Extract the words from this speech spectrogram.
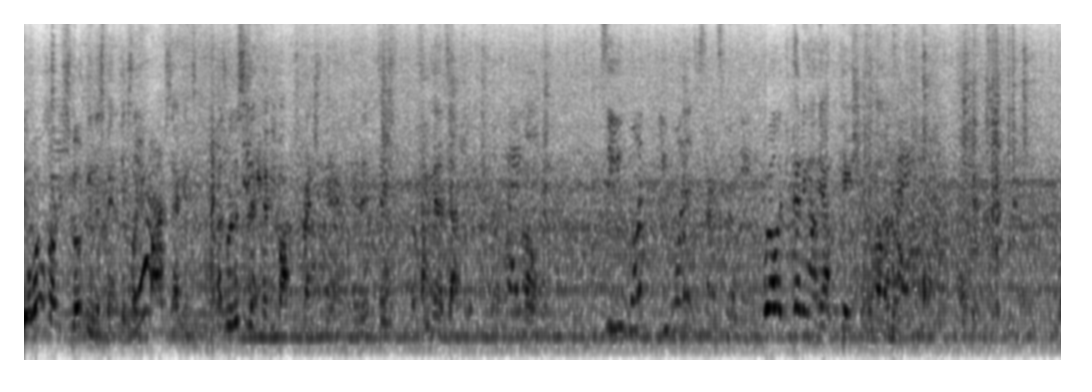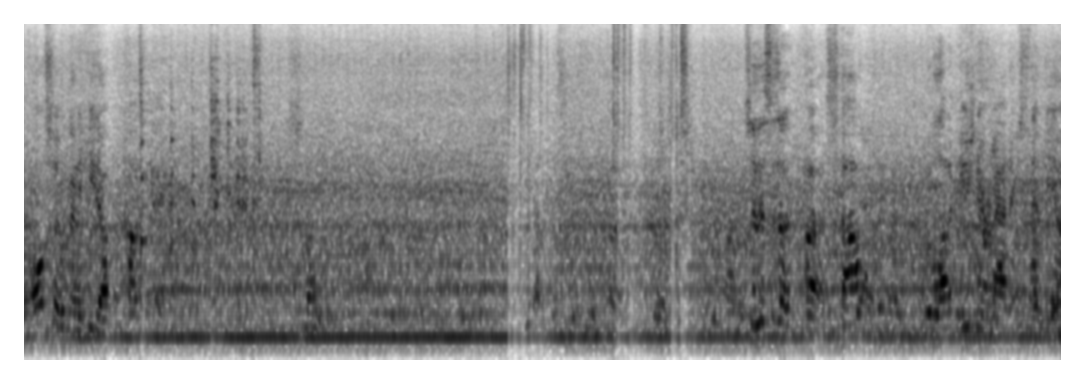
the oil's already smoking in this pan. It takes like Yeah. five seconds. As where this is a heavy bottom French pan, and it takes a few minutes actually. Okay. Um, So you want you want it to start smoking. well, depending on the application. Um, Okay. We're also going to heat up a consomme slowly. So this is a, a stock with a lot of Asian aromatics that we uh,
